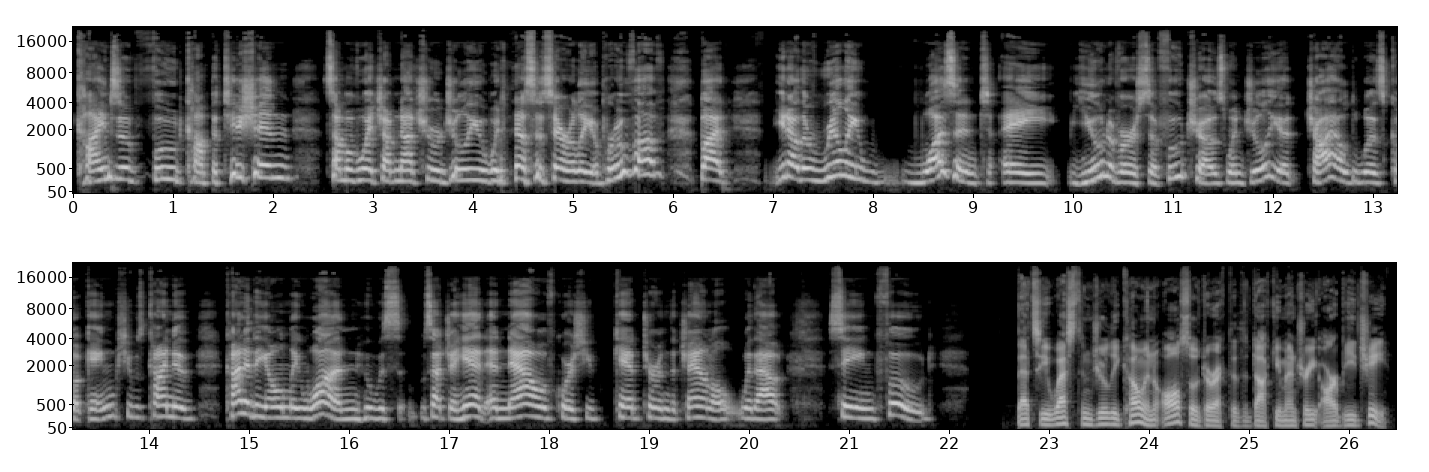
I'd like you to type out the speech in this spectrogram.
kinds of food competition, some of which I'm not sure Julia would necessarily approve of, but you know, there really wasn't a universe of food shows when Julia Child was cooking. She was kind of kind of the only one who was such a hit. And now, of course, you can't turn the channel without seeing food. Betsy West and Julie Cohen also directed the documentary RBG,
